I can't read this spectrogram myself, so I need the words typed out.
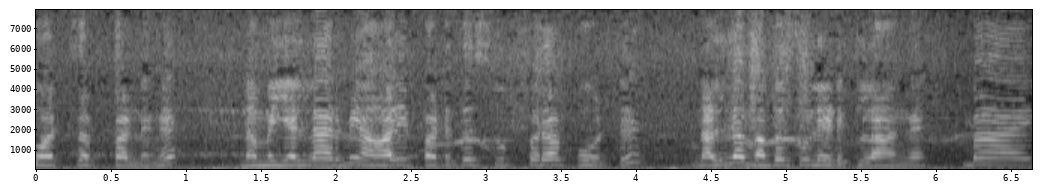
வாட்ஸ்அப் பண்ணுங்கள் நம்ம எல்லாருமே ஆடிப்பட்டத்தை சூப்பராக போட்டு நல்ல மகசூல் எடுக்கலாங்க. பாய்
